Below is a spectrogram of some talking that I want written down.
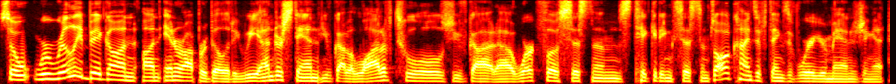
So we're really big on on interoperability. We understand you've got a lot of tools, you've got uh, workflow systems, ticketing systems, all kinds of things of where you're managing it.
